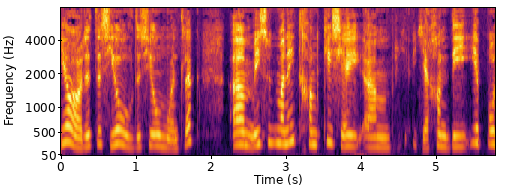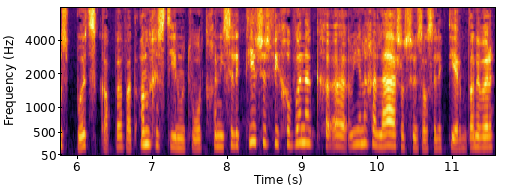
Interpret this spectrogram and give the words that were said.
Ja, dit is heel, dis heel moontlik. Ehm um, mens moet maar net gaan kies jy ehm um, jy gaan die e-pos boodskappe wat aangestuur moet word, gaan jy selekteer soos wie gewoonlik uh, enige leers of so sal selekteer. Met ander woorde,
